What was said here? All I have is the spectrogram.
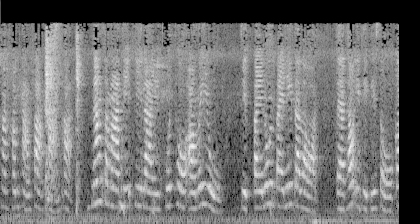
ค่ะคำถามฝากถามค่ะ นั่งสมาธิทีไรพุทโธเอาไม่อยู่ จิตไปนู่นไปนี่ตลอด แต่เท่าอิติปิโสก็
